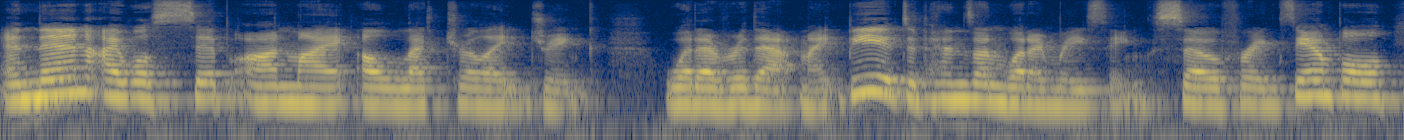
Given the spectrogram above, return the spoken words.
And then I will sip on my electrolyte drink whatever that might be. It depends on what I'm racing. So, for example,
